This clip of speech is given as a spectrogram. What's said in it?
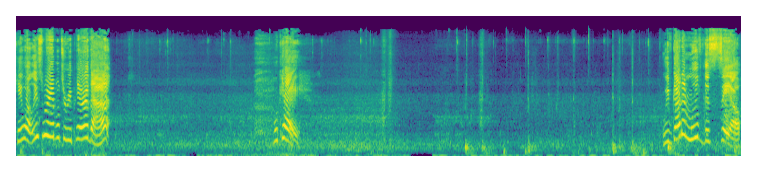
Okay, well, at least we're able to repair that. Okay. We've got to move this sail.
